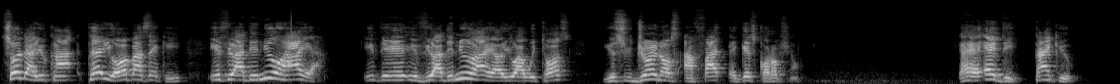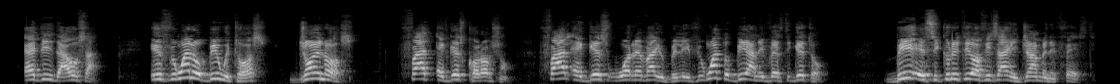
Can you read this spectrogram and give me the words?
so that you can tell your Obaseki if you are the new hire, if they if you are the new hire, you are with us, you should join us and fight against corruption. Uh, Eddie, thank you. Eddie Daosa. If you want to be with us, join us. Fight against corruption. Fight against whatever you believe. If you want to be an investigator, be a security officer in Germany first,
